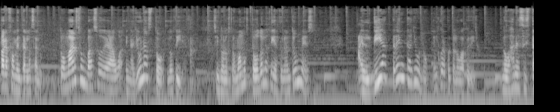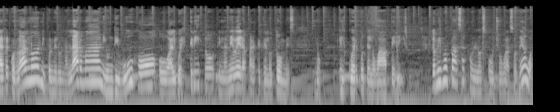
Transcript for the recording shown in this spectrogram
para fomentar la salud, tomarse un vaso de agua en ayunas todos los días. Si no los tomamos todos los días durante un mes, al día 31 el cuerpo te lo va a pedir. No vas a necesitar recordarlo, ni poner una alarma, ni un dibujo o algo escrito en la nevera para que te lo tomes. No, el cuerpo te lo va a pedir. Lo mismo pasa con los 8 vasos de agua.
